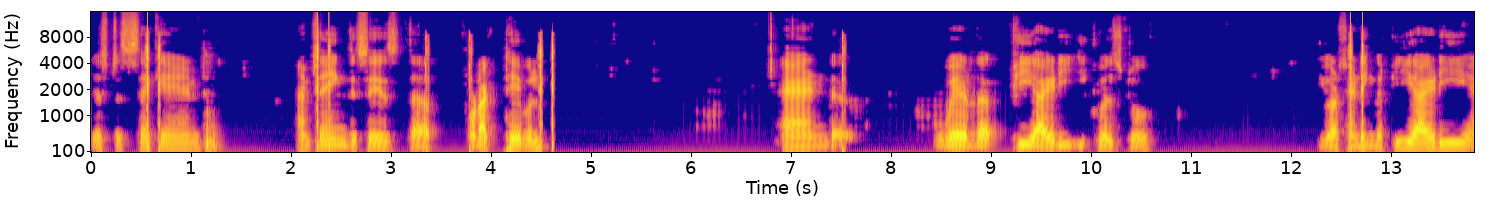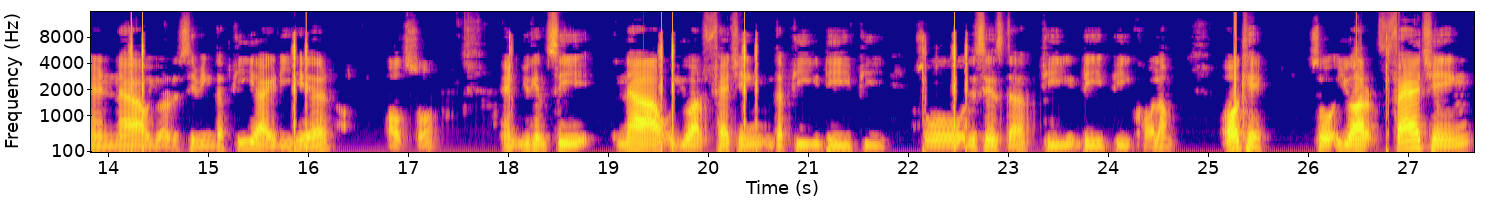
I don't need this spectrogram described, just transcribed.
just a second. I'm saying this is the product table and where the PID equals to. You are sending the PID and now you are receiving the PID here also. And you can see now you are fetching the PDP so this is the PDP column. Okay. So you are fetching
